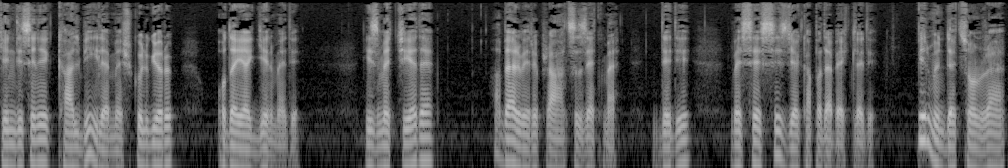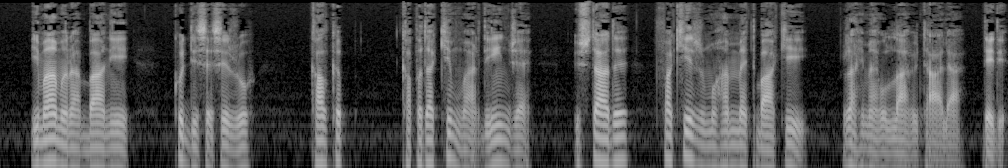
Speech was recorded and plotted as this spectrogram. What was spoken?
kendisini kalbi ile meşgul görüp odaya girmedi. Hizmetçiye de haber verip rahatsız etme dedi ve sessizce kapıda bekledi. Bir müddet sonra İmam-ı Rabbani kuddisesi ruh kalkıp kapıda kim var deyince üstadı Fakir Muhammed Baki rahimehullahü teala dedi.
